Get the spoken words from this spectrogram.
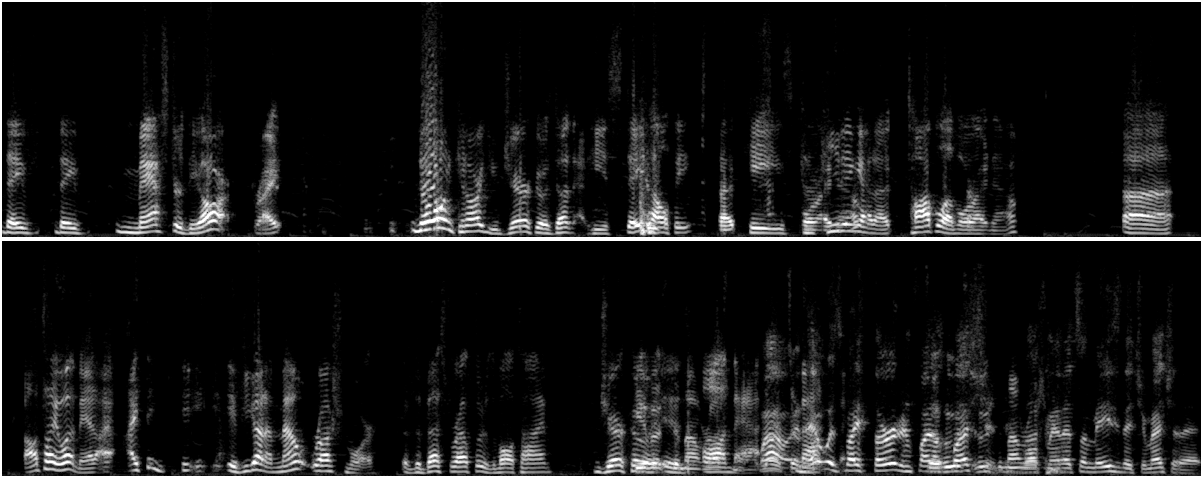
they've they've mastered the art, right? No one can argue Jericho has done that. He's stayed healthy. He's For right competing at a top level right now. Uh, I'll tell you what, man. I, I think i- i- if you got a Mount Rushmore of the best wrestlers of all time, Jericho Give us the is Mount on that. Wow, so and Mount that was thing. my third and final So who's- question. who's the Mount Wolfman. Rushmore? That's amazing that you mentioned that.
